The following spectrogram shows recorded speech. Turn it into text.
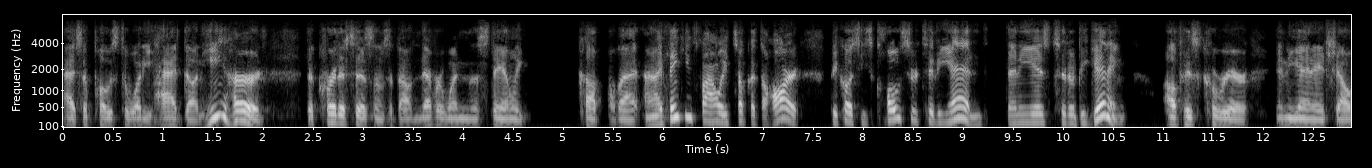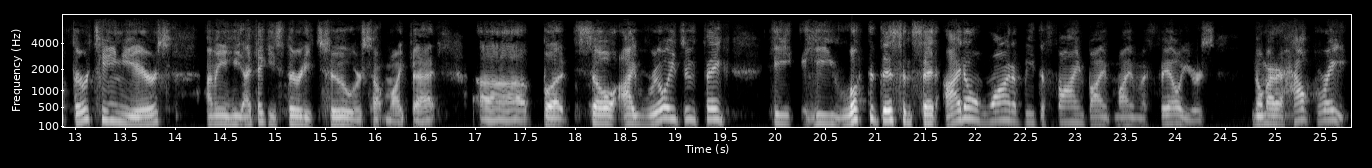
as opposed to what he had done. He heard the criticisms about never winning the Stanley Cup, all that, and I think he finally took it to heart because he's closer to the end than he is to the beginning of his career in the NHL. Thirteen years. I mean, he, I think he's 32 or something like that. Uh, but so I really do think he he looked at this and said, I don't want to be defined by my, my failures, no matter how great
